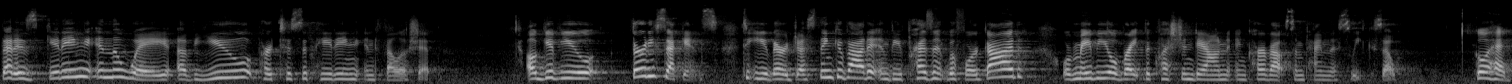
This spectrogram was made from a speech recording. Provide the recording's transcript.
that is getting in the way of you participating in fellowship? I'll give you 30 seconds to either just think about it and be present before God, or maybe you'll write the question down and carve out some time this week. So go ahead,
